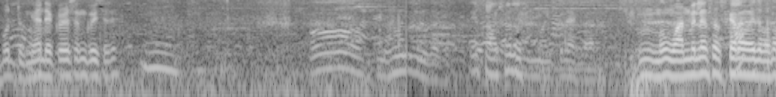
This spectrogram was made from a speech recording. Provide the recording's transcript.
বহুত ধুনীয়া ডেক'ৰেশ্যন কৰিছে মোৰ ওৱান মিলিয়ন ছাবস্ক্ৰাইবাৰ হৈ যাব ন?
